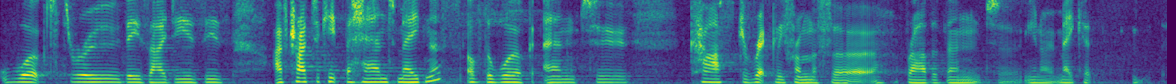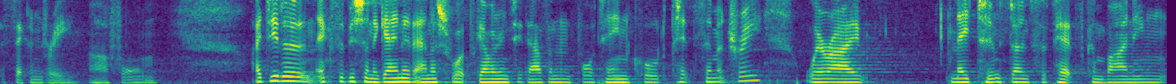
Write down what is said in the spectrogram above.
worked through these ideas is I've tried to keep the handmadeness of the work and to cast directly from the fur rather than to, you know, make it a secondary uh, form. I did an exhibition again at Anna Schwartz Gallery in 2014 called Pet Cemetery, where I made tombstones for pets combining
